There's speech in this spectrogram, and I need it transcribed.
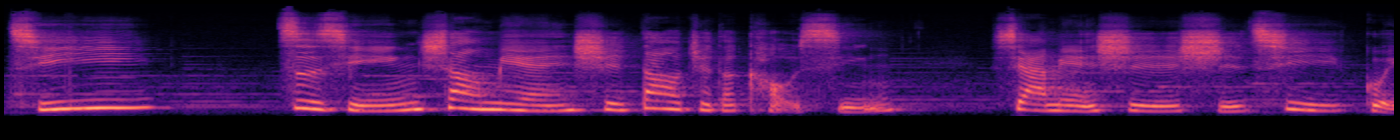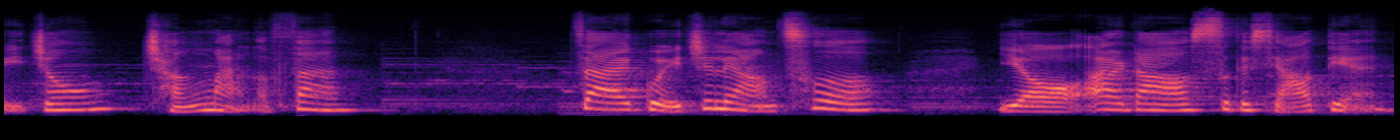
其一，字形上面是倒着的口形，下面是食器簋中盛满了饭，在簋之两侧有二到四个小点，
